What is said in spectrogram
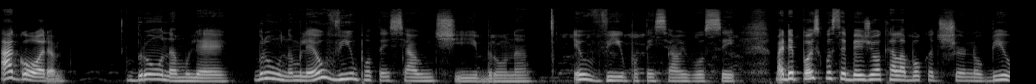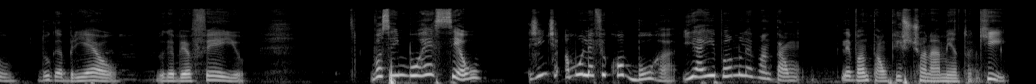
Agora, Bruna, mulher. Bruna, mulher, eu vi um potencial em ti, Bruna. Eu vi o potencial em você. Mas depois que você beijou aquela boca de Chernobyl, do Gabriel, do Gabriel Feio, você emburreceu. Gente, a mulher ficou burra. E aí, vamos levantar um, levantar um questionamento aqui,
